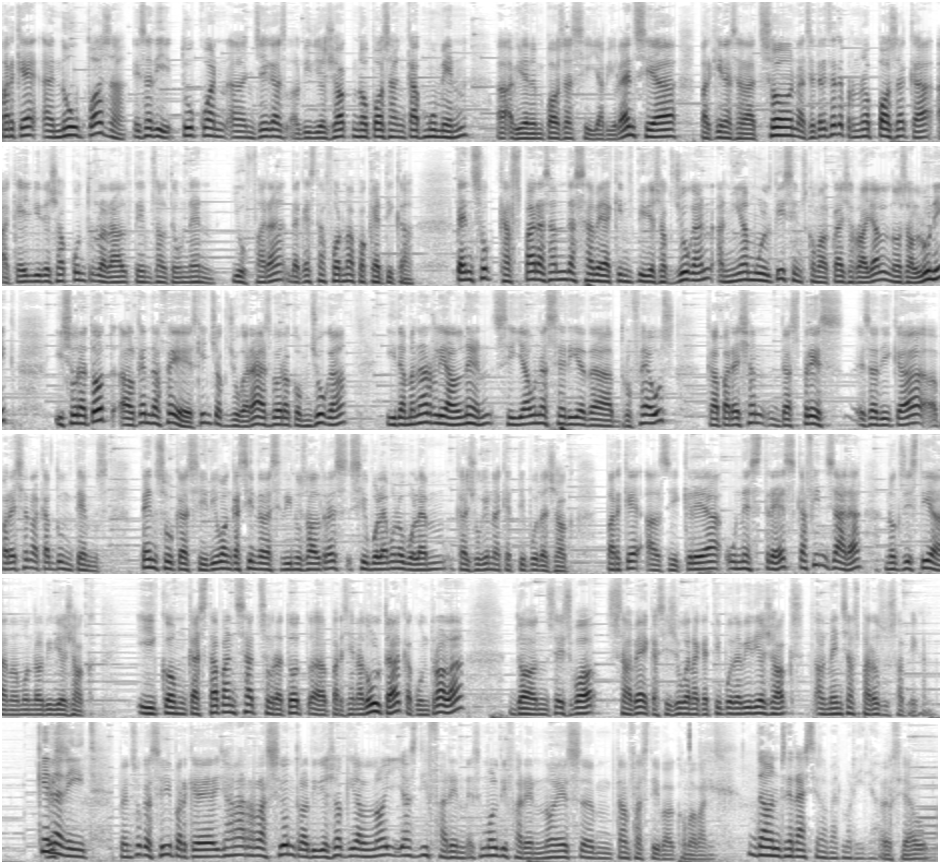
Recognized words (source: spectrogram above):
perquè eh, no ho posa. És a dir, tu quan eh, engegues el videojoc no posa en cap moment, eh, evidentment posa si hi ha violència, per quines edats són, etc etc, però no posa que aquell videojoc controlarà el temps del teu nen i ho farà d'aquesta forma poc ètica. Penso que els pares han de saber a quins videojocs juguen, n'hi ha moltíssims com el Clash Royale, no és l'únic, i sobretot el que han de fer és quin joc jugaràs, veure com juga, i demanar-li al nen si hi ha una sèrie de trofeus que apareixen després, és a dir, que apareixen al cap d'un temps. Penso que si diuen que sí hem de decidir nosaltres si volem o no volem que juguin aquest tipus de joc, perquè els hi crea un estrès que fins ara no existia en el món del videojoc. I com que està pensat sobretot eh, per gent adulta, que controla, doncs és bo saber que si juguen aquest tipus de videojocs, almenys els pares ho sàpiguen. Queda És- dit. Penso que sí, perquè ja la relació entre el videojoc i el noi ja és diferent, és molt diferent, no és eh, tan festiva com abans. Doncs gràcies, Albert Murillo. Adéu-siau.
